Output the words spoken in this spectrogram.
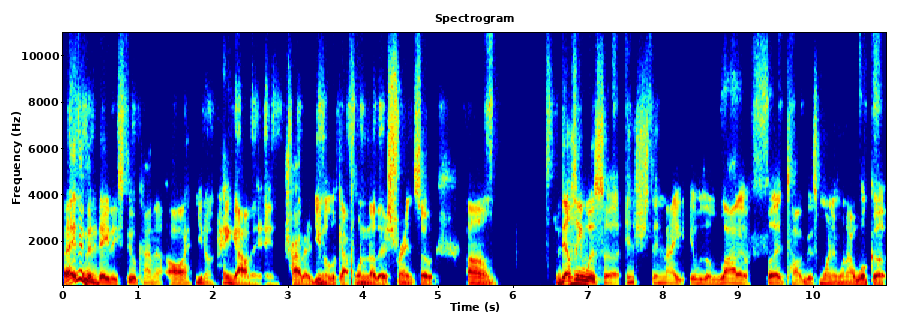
But at the end of the day, they still kind of all you know hang out and, and, try to you know look out for one another as friends. So um, definitely was an interesting night. It was a lot of FUD talk this morning when I woke up.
